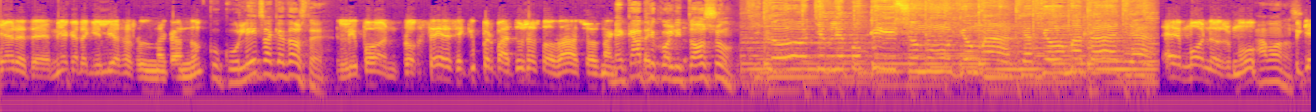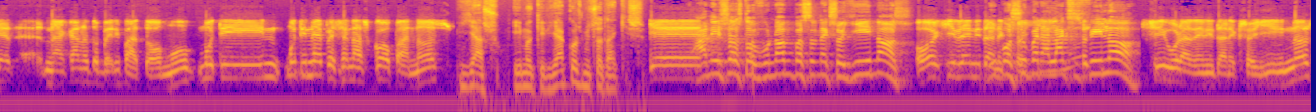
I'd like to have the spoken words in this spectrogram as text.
Χαίρετε, μια καταγγελία θα ήθελα να κάνω. Κουκουλίτσα και δώστε. Λοιπόν, προχθές εκεί που περπατούσα στο δάσος. Με κάποιο κολλητό σου. Κοιτώ και βλέπω πίσω μου δυο μάτια, δυο ματάκια. Ε, μόνος μου. Α, μόνος. Και ε, να κάνω τον περίπατό μου. Μου την, μου την έπεσε ένας κόπανος. Γεια σου, είμαι ο Κυριάκος Μητσοτάκης. Και... Αν ήσουν στο βουνό, μήπως ήταν εξωγήινος; Όχι, δεν ήταν Μήπως σου είπε να αλλάξεις φίλο; Σίγουρα δεν ήταν εξωγήινος.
